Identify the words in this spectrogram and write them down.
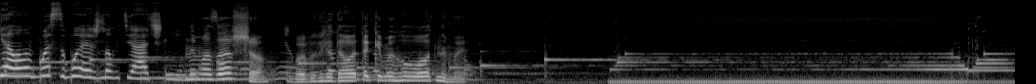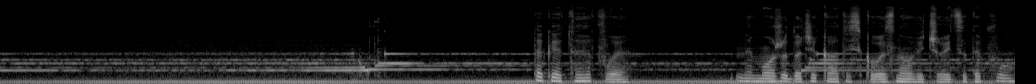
Я вам безбежно вдячні. Нема за що. Ви виглядали такими голодними. Таке тепле. Не можу дочекатись, коли знову відчується тепло.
